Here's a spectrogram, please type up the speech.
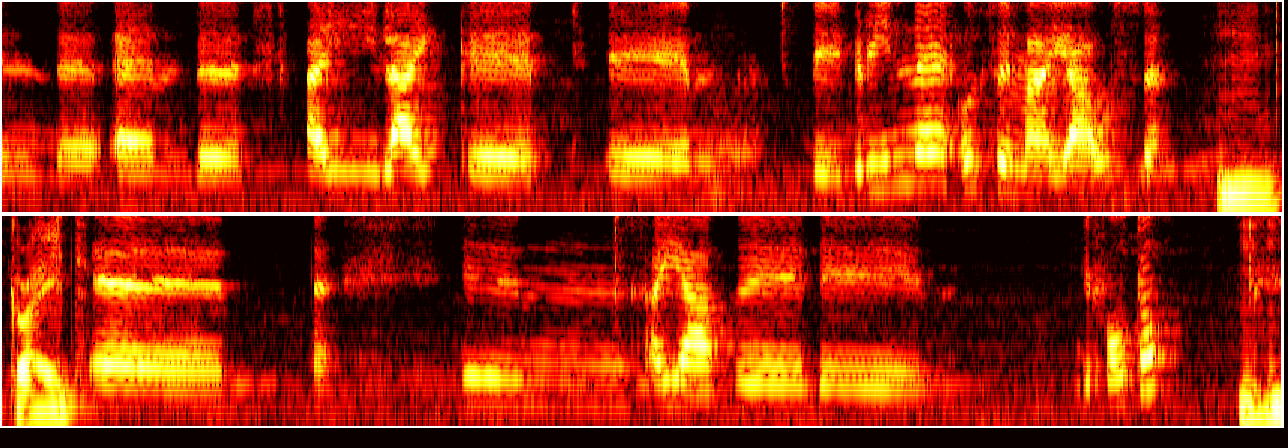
and, and I like um, the green also in my house. Mm, great. Um, I have uh, the the photo hmm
